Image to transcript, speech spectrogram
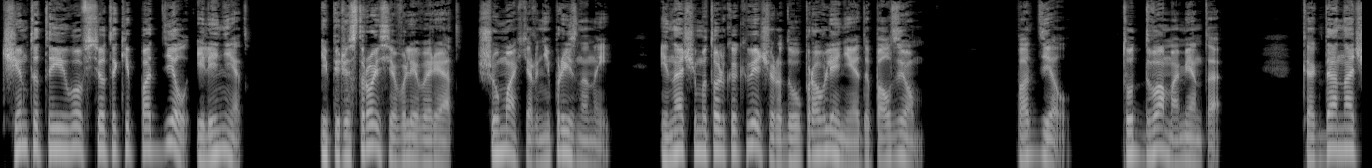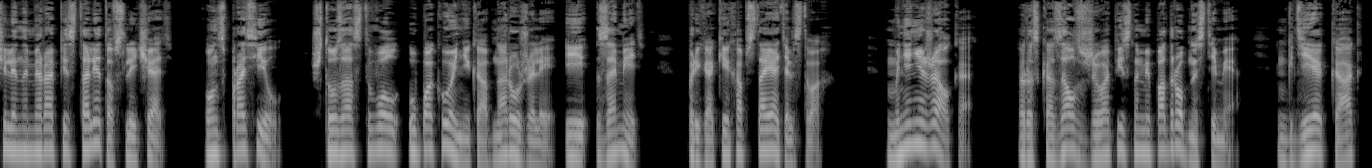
чем-то ты его все-таки поддел или нет? И перестройся в левый ряд, Шумахер непризнанный, иначе мы только к вечеру до управления доползем. Поддел. Тут два момента. Когда начали номера пистолетов сличать, он спросил, что за ствол у покойника обнаружили и, заметь, при каких обстоятельствах. Мне не жалко. Рассказал с живописными подробностями, где, как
